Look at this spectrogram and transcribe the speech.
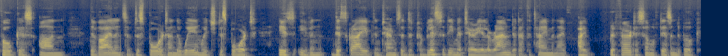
focus on the violence of the sport and the way in which the sport is even described in terms of the publicity material around it at the time. And I've, I refer to some of this in the book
